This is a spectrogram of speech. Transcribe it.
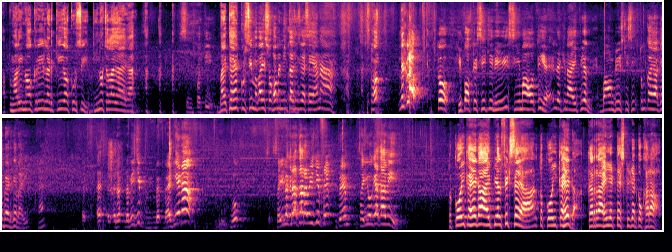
अब तुम्हारी नौकरी लड़की और कुर्सी तीनों चला जाएगा। सिंपति बैठे हैं कुर्सी में भाई सोफा में नीता जी जैसे है ना। तो निकलो! तो हिपोक्रेसी की भी सीमा होती है लेकिन आईपीएल में बाउंड्रीज किसी तुम कहाँ आके बैठ गए भाई हैं? रवि जी बैठिए ना। वो सही लग रहा था रवि जी फ्रेम फ्रेम सही हो गया था अभी। तो कोई कहेगा आईपीएल फिक्स है यार तो कोई कहेगा, कर रहा है ये टेस्ट क्रिकेट को खराब।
